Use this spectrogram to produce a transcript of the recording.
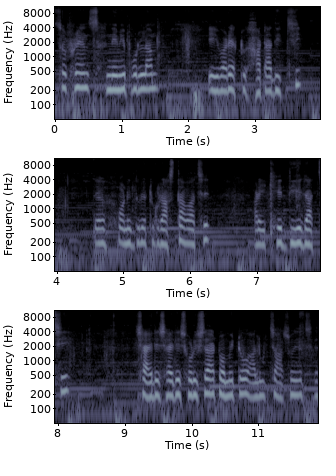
সো ফ্রেন্ডস নেমে পড়লাম। এইবারে একটু হাঁটা দিচ্ছি। অনেক দূরে একটু রাস্তাও আছে। আর এই ক্ষেত দিয়ে যাচ্ছি। সাইডে সাইডে সরিষা, টমেটো, আলুর চাষ হয়েছে।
